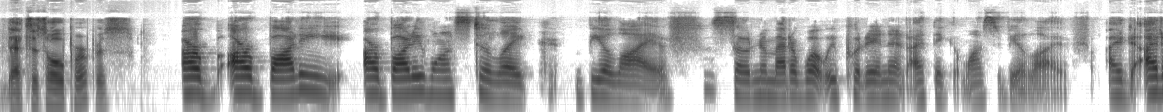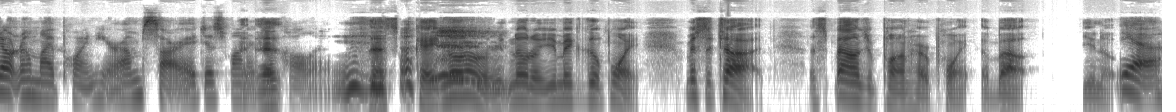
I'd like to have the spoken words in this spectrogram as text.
That's its whole purpose. Our our body our body wants to like be alive. So no matter what we put in it, I think it wants to be alive. I, I don't know my point here. I'm sorry. I just wanted to call in. that's okay. No, no, no, no, no. You make a good point, Mr. Todd. Expound upon her point about you know yeah.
